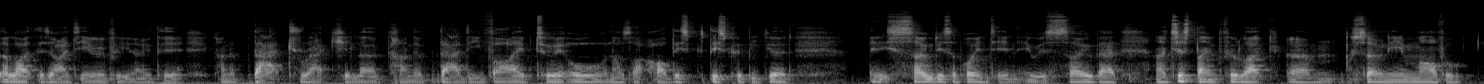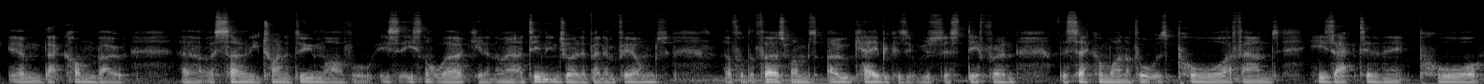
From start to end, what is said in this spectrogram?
I like this idea of you know the kind of Bat Dracula kind of baddie vibe to it all, and I was like, "Oh, this this could be good." and it's so disappointing. It was so bad. And I just don't feel like um, Sony and Marvel, um, that combo, uh, or Sony trying to do Marvel, is it's not working at the moment. I didn't enjoy the Venom films. I thought the first one was okay because it was just different. The second one I thought was poor. I found his acting in it poor.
